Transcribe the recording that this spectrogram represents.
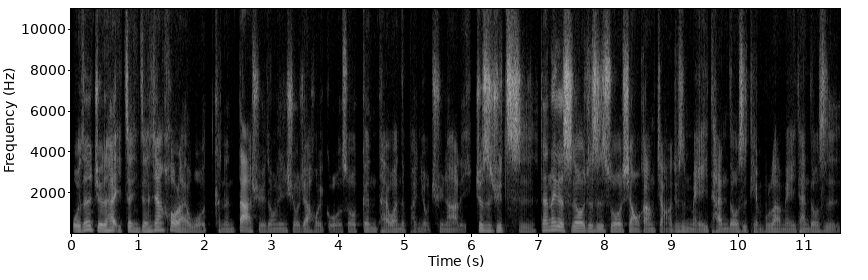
我真的觉得它一阵一阵，像后来我可能大学中间休假回国的时候，跟台湾的朋友去那里，就是去吃。但那个时候就是说，像我刚刚讲的，就是每一摊都是甜不辣，每一摊都是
